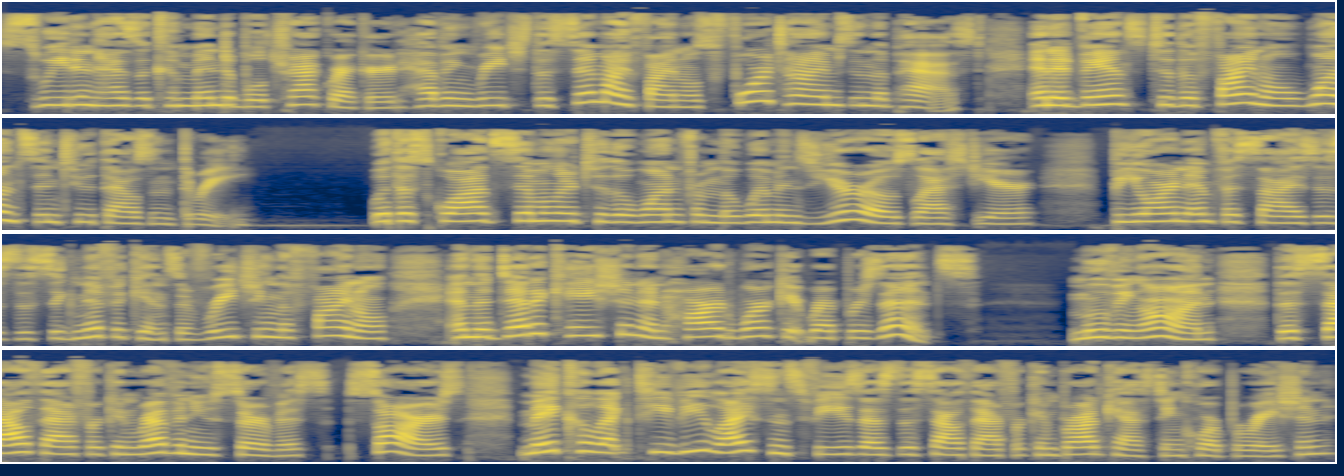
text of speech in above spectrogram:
Sweden has a commendable track record, having reached the semifinals four times in the past and advanced to the final once in 2003. With a squad similar to the one from the Women's Euros last year, Bjorn emphasizes the significance of reaching the final and the dedication and hard work it represents. Moving on, the South African Revenue Service, SARS, may collect TV license fees as the South African Broadcasting Corporation,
